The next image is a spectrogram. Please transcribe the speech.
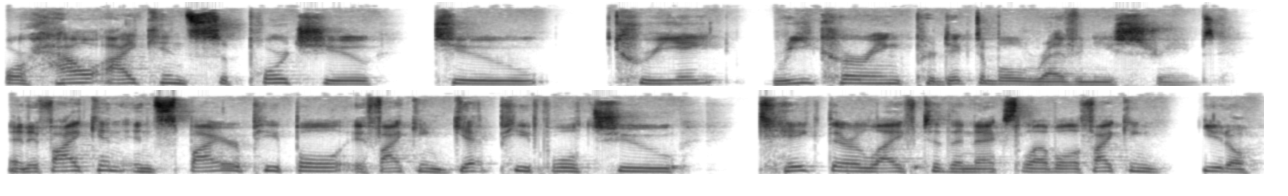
or how I can support you to create recurring, predictable revenue streams. And if I can inspire people, if I can get people to take their life to the next level, if I can, you know,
